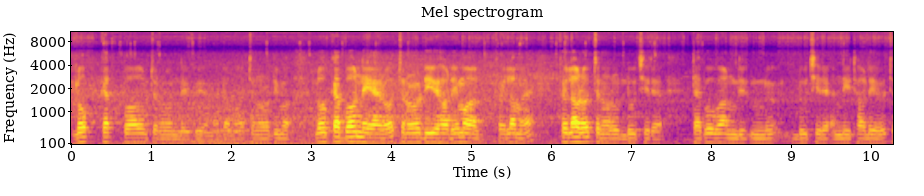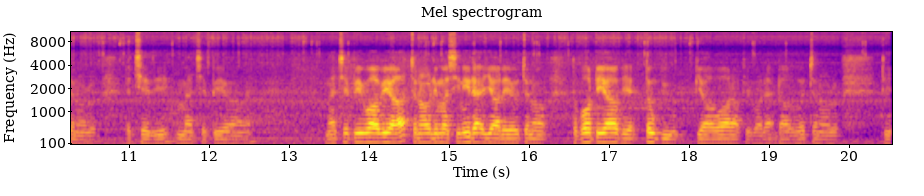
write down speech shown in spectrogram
ဟော lock cat ပေါင်းကျွန်တော်နေပြရမယ်ဒါမှကျွန်တော်တို့ဒီမှာ lock cat ပေါင်းနေရတော့ကျွန်တော်တို့ဒီဟာထဲမှာဖယ်လိုက်မယ်ဖယ်လိုက်တော့ကျွန်တော်တို့လိုချင်တဲ့ double ကလိုချင်တဲ့အနေထားလေးကိုကျွန်တော်တို့တစ်ချက်စီ match ပေးရအောင် match ပေးသွားပြီးတော့ကျွန်တော်တို့ဒီမှာစီနေတဲ့အရာတွေကိုကျွန်တော်သဘောတရားဖြစ်တုံ့ပြပြသွားတာဖြစ်ပါတယ်ဒါဆိုကျွန်တော်တို့ဒီ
